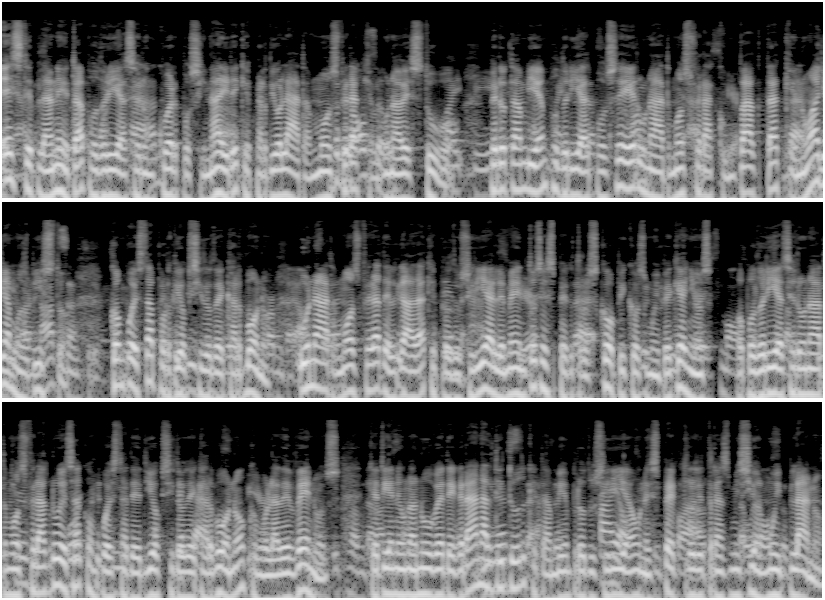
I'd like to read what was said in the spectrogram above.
Este planeta podría ser un cuerpo sin aire que perdió la atmósfera que alguna vez tuvo, pero también podría poseer una atmósfera compacta que no hayamos visto, compuesta por dióxido de carbono, una atmósfera delgada que produciría elementos espectroscópicos muy pequeños, o podría ser una atmósfera gruesa compuesta de dióxido de carbono como la de Venus, que tiene una nube de gran altitud que también produciría un espectro de transmisión muy plano.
